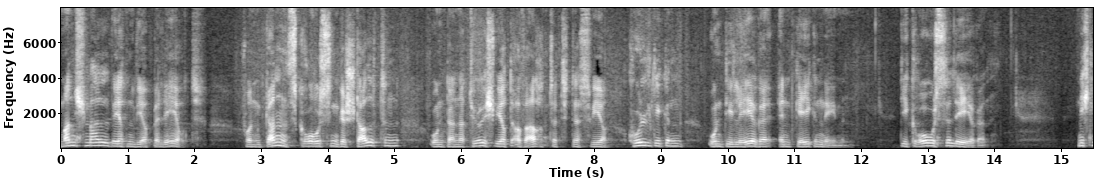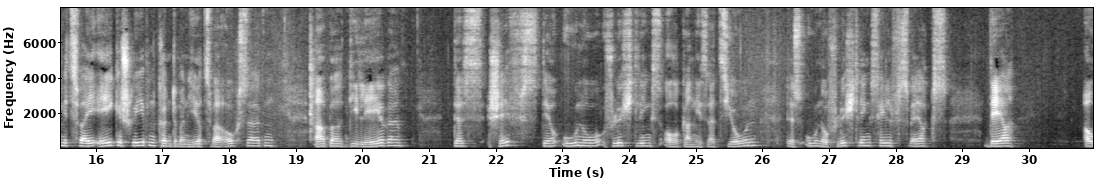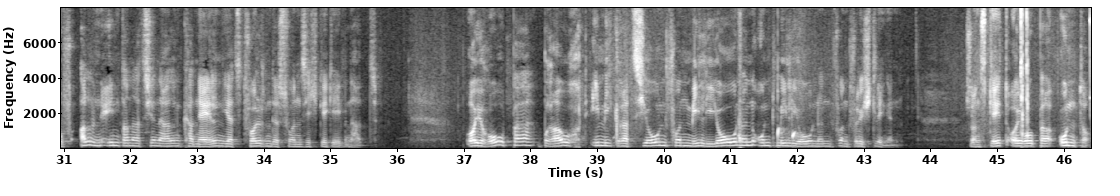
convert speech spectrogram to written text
Manchmal werden wir belehrt von ganz großen Gestalten und dann natürlich wird erwartet, dass wir huldigen und die Lehre entgegennehmen. Die große Lehre. Nicht mit zwei E geschrieben, könnte man hier zwar auch sagen, aber die Lehre des Chefs der UNO-Flüchtlingsorganisation, des UNO-Flüchtlingshilfswerks, der auf allen internationalen Kanälen jetzt Folgendes von sich gegeben hat. Europa braucht Immigration von Millionen und Millionen von Flüchtlingen. Sonst geht Europa unter.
